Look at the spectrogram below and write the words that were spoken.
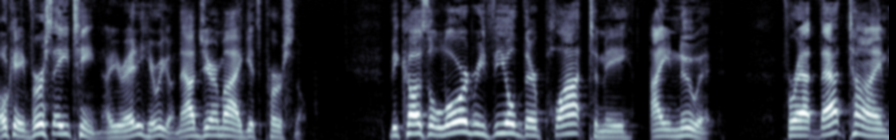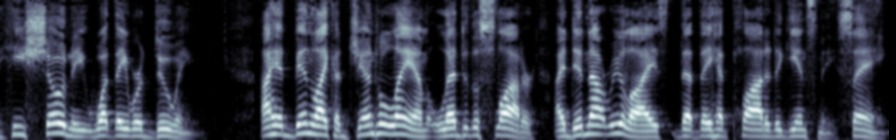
Okay, verse 18. Are you ready? Here we go. Now Jeremiah gets personal. Because the Lord revealed their plot to me, I knew it. For at that time he showed me what they were doing. I had been like a gentle lamb led to the slaughter. I did not realize that they had plotted against me, saying,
